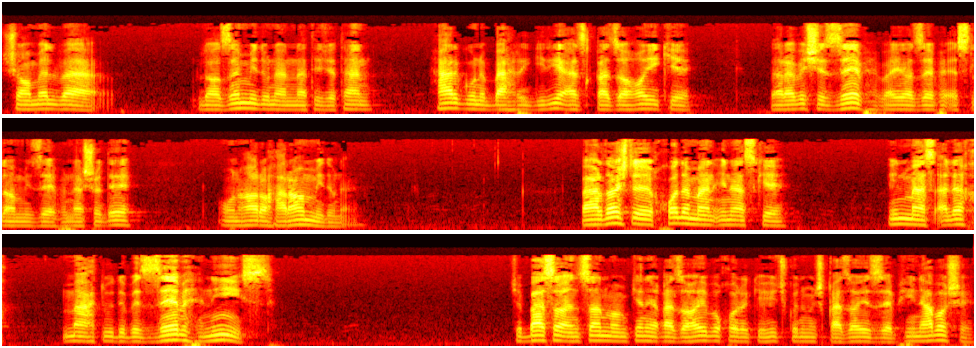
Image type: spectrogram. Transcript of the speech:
شامل و لازم می‌دونن نتیجتا هر گونه بهرهگیری از غذاهایی که به روش ذبح و یا ذبح اسلامی ذبح نشده اونها رو حرام می‌دونن. برداشت خود من این است که این مسئله محدود به ذبح نیست. چه بسا انسان ممکنه غذاهایی بخوره که هیچ کدومش غذای ذبحی نباشه.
